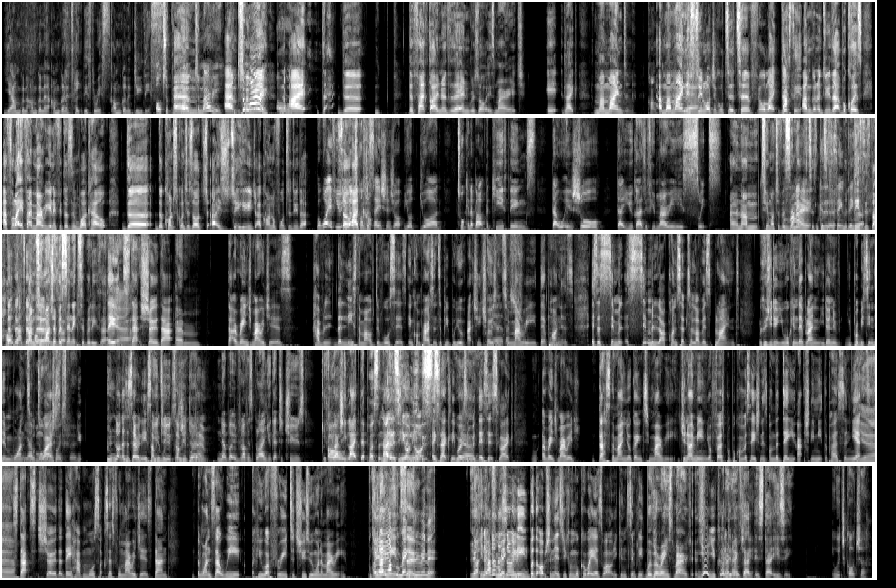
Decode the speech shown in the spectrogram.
yeah, I'm gonna, I'm gonna, I'm gonna take this risk. I'm gonna do this. oh to propose Um, to marry. Um, for Tomorrow. me, Oh. no, I the, the the fact that I know that the end result is marriage, it like my mind. Can't uh, my mind yeah. is too logical to to feel like this- That's it. I'm gonna do that because I feel like if I marry and if it doesn't work out, the the consequences are t- uh, it's too huge. I can't afford to do that. But what if you So in I those can't- conversations you're you're you're talking about the key things that will ensure that you guys, if you marry, is sweet. I don't know. I'm too much of a cynic Right, to- 'cause it's the same thing. This that. is the whole. the- that's the- the I'm whole too much of a cynic to believe that. They Yeah. stats show that um that arranged marriages have l- the least amount of divorces in comparison to people who have actually chosen Yeah, to marry their Mm. partners. It's a similar similar concept to Love Is Blind because you do you walk in there blind you don't you've probably seen him once or twice. choice. You- Not necessarily. Some You people do, some people don't- don't. No, but if love is blind, you get to choose if Oh, you actually like their personality or not. Exactly. Whereas in Yeah. with this, it's like arranged marriage. That's the man you're going to marry. Do you know what I mean? Your first proper conversation is on the day you actually meet the person. Yet Yeah. stats show that they have more successful marriages than the ones that we who are free to choose who we want to marry. Do Oh, you yeah, know you what I have to mean? make So do in it. Yeah, you you know, have not to make do. necessarily, but the option is you can walk away as well. You can simply with you- arranged marriages. yeah, you I could don't know if eventually. that is that easy. Which culture?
